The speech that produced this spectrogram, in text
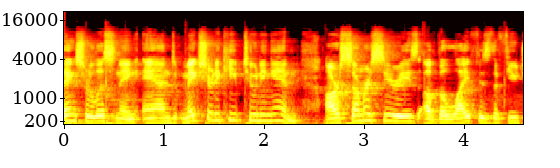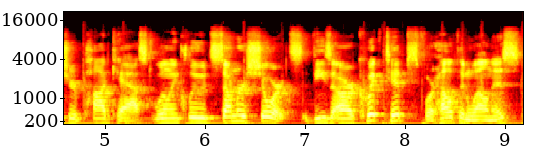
Thanks for listening, and make sure to keep tuning in. Our summer series of the Life is the Future podcast will include summer shorts. These are quick tips for health and wellness,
